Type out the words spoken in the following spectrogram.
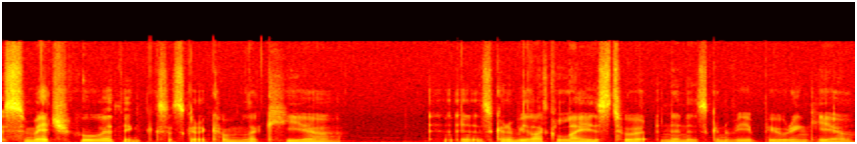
symmetrical, I think. So it's gonna come like here, and it's gonna be like layers to it, and then it's gonna be a building here.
